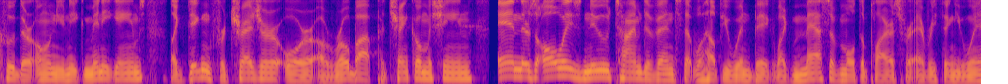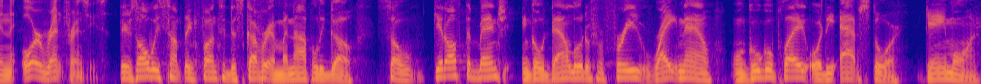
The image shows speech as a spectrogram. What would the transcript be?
include their own unique mini games like digging for treasure or a robot Pachinko machine. And there's always new timed events that will help you win big, like massive multipliers for everything you win or rent frenzies. There's always something fun to discover in Monopoly Go. So get off the bench and go download it for free right now on Google Play or the App Store. Game on.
